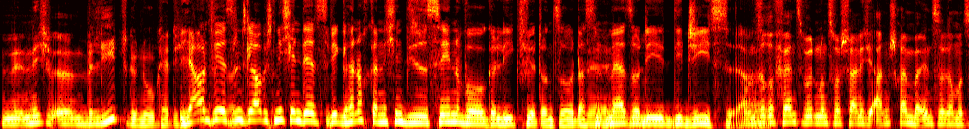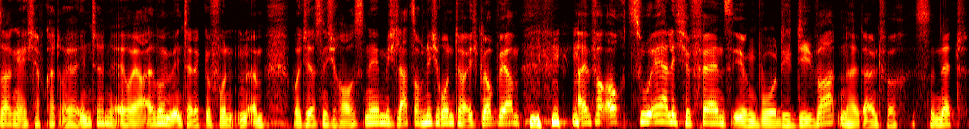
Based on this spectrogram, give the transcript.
nicht äh, beliebt genug, hätte ich Ja, und wir gesagt. sind, glaube ich, nicht in der, wir gehören auch gar nicht in diese Szene, wo geleakt wird und so. Das sind mehr so die, die Gs. Unsere Fans würden uns wahrscheinlich anschreiben bei Instagram und sagen, ey, ich habe gerade euer Internet, äh, euer Album im Internet gefunden. Ähm, wollt ihr das nicht rausnehmen? Ich lad's auch nicht runter. Ich glaube, wir haben einfach auch zu ehrliche Fans irgendwo. Die die warten halt einfach. ist nett.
